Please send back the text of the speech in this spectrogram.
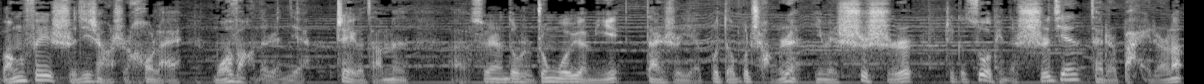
王菲实际上是后来模仿的人家，这个咱们。啊，虽然都是中国乐迷，但是也不得不承认，因为事实，这个作品的时间在这摆着呢。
